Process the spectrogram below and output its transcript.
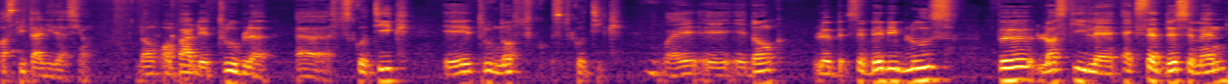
hospitalisation. Donc on parle de troubles euh, psychotiques et troubles non psychotiques. Vous voyez? Et, et donc le, ce baby blues peut, lorsqu'il excède deux semaines,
